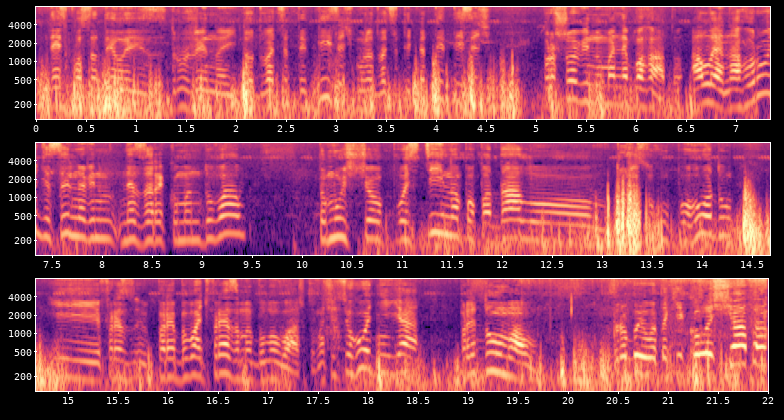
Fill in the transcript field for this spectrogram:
Десь посадили з дружиною до 20 тисяч, може 25 тисяч. Пройшов він у мене багато. Але на городі сильно він не зарекомендував, тому що постійно попадало в дуже суху погоду і фрез... перебивати фрезами було важко. Значить, сьогодні я придумав, зробив отакі колещата.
